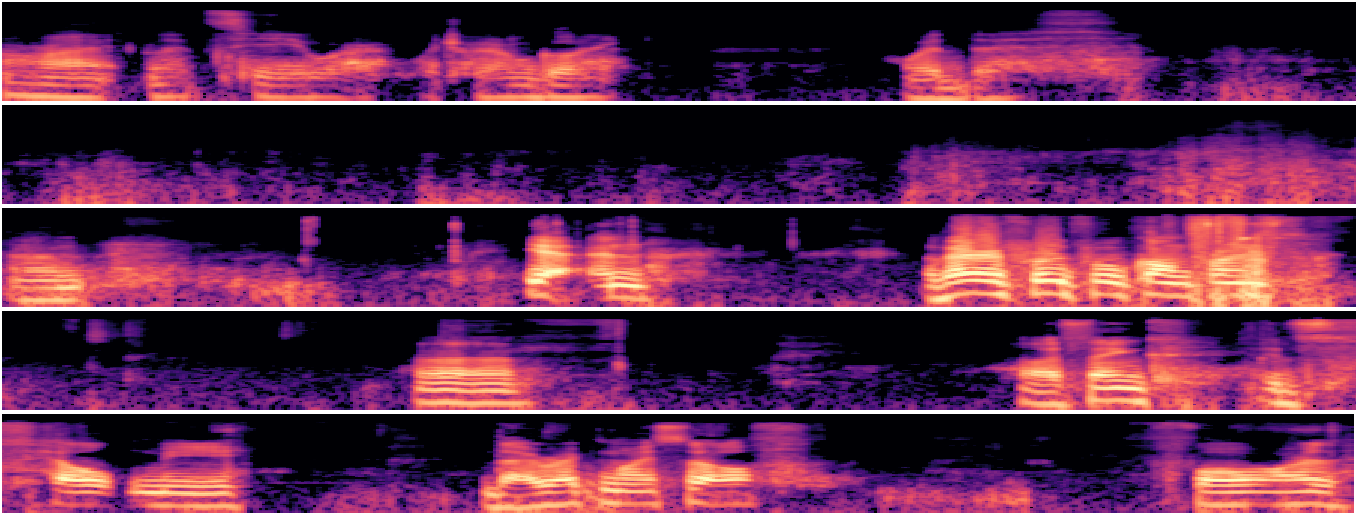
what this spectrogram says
all right let's see where which way i'm going with this. Um, yeah, and a very fruitful conference. Uh, I think it's helped me direct myself for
